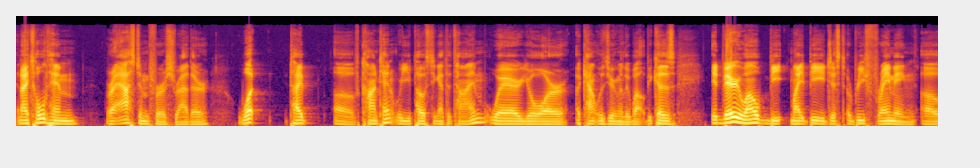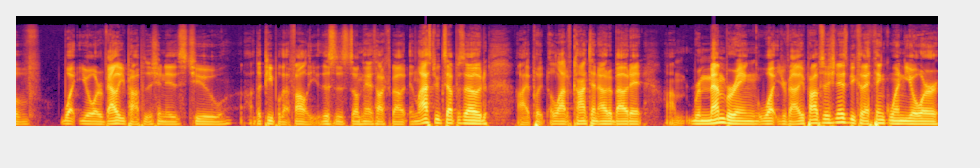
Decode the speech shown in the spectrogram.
And I told him, or I asked him first rather, what type of content were you posting at the time where your account was doing really well? Because it very well be, might be just a reframing of what your value proposition is to uh, the people that follow you. This is something I talked about in last week's episode. I put a lot of content out about it. Um, remembering what your value proposition is, because I think when you're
